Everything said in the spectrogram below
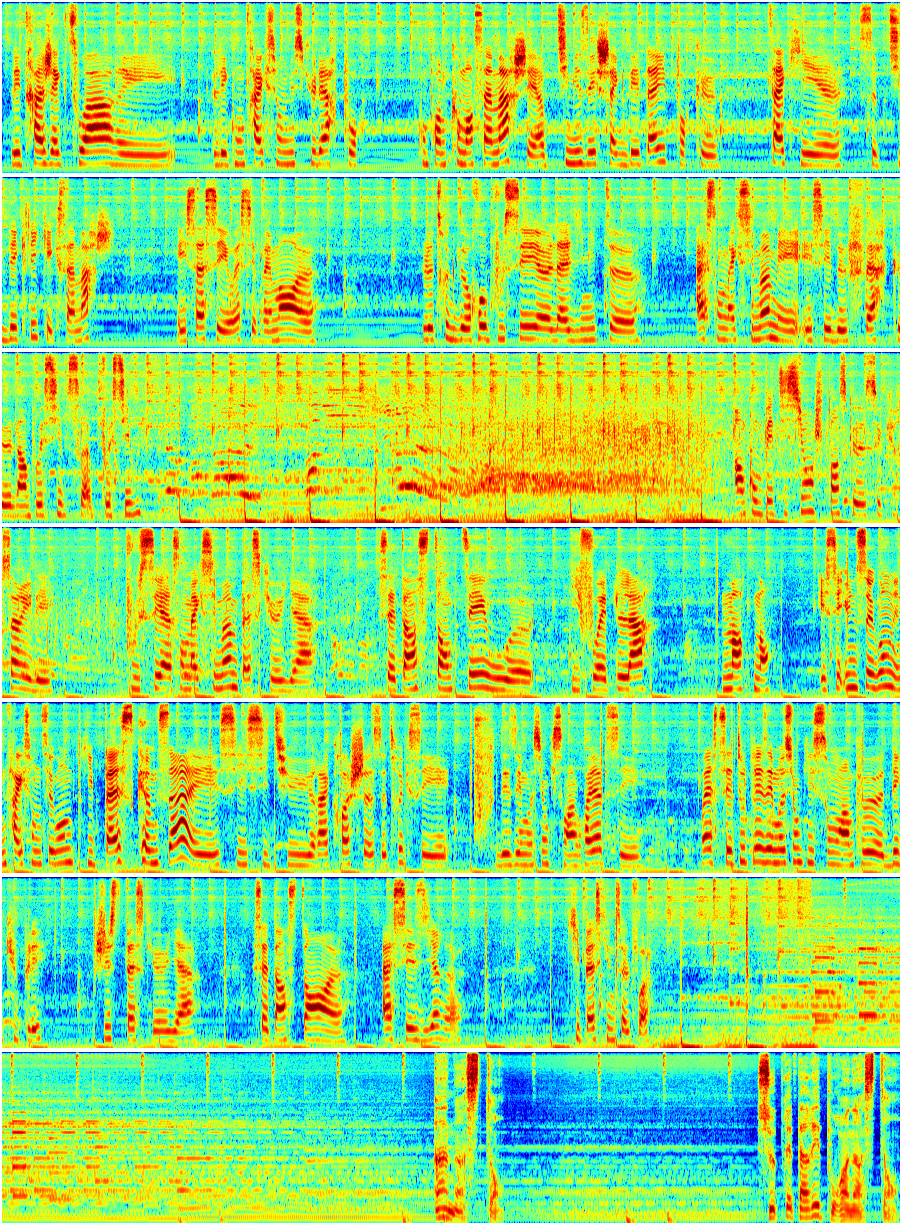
les trajectoires et les contractions musculaires pour comprendre comment ça marche et optimiser chaque détail pour que tac, il y ait ce petit déclic et que ça marche. Et ça, c'est ouais, vraiment euh, le truc de repousser euh, la limite euh, à son maximum et essayer de faire que l'impossible soit possible. En compétition, je pense que ce curseur, il est poussé à son maximum parce qu'il y a cet instant T où il faut être là, maintenant. Et c'est une seconde, une fraction de seconde qui passe comme ça. Et si, si tu raccroches ce truc, c'est des émotions qui sont incroyables. C'est ouais, toutes les émotions qui sont un peu décuplées, juste parce qu'il y a cet instant euh, à saisir euh, qui passe qu'une seule fois. Un instant. Se préparer pour un instant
